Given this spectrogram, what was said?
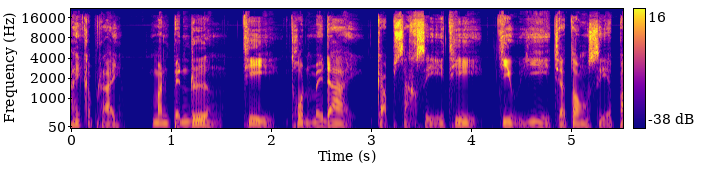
ให้กับใคร มันเป็นเรื่องที่ทนไม่ได้กับศักดิ์ศรีที่จิวยี่จะต้องเสียไป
